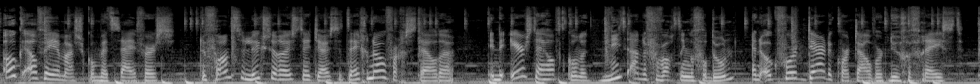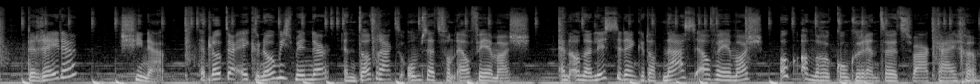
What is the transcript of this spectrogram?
Ook LVMH komt met cijfers. De Franse luxereus deed juist het tegenovergestelde. In de eerste helft kon het niet aan de verwachtingen voldoen... en ook voor het derde kwartaal wordt nu gevreesd. De reden? China. Het loopt daar economisch minder en dat raakt de omzet van LVMH. En analisten denken dat naast LVMH ook andere concurrenten het zwaar krijgen.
